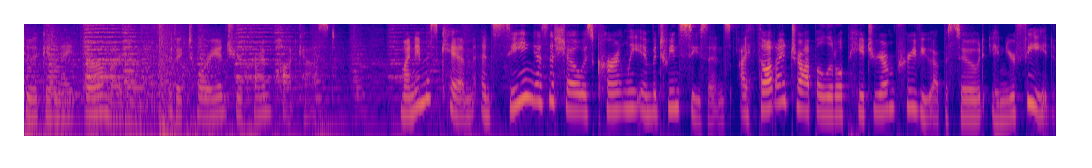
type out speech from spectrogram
to A Good Night for a Murder, a Victorian true crime podcast. My name is Kim, and seeing as the show is currently in between seasons, I thought I'd drop a little Patreon preview episode in your feed.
